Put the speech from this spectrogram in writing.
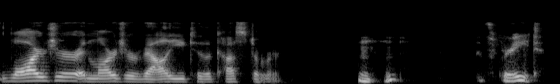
larger and larger value to the customer. Mm-hmm. That's great.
